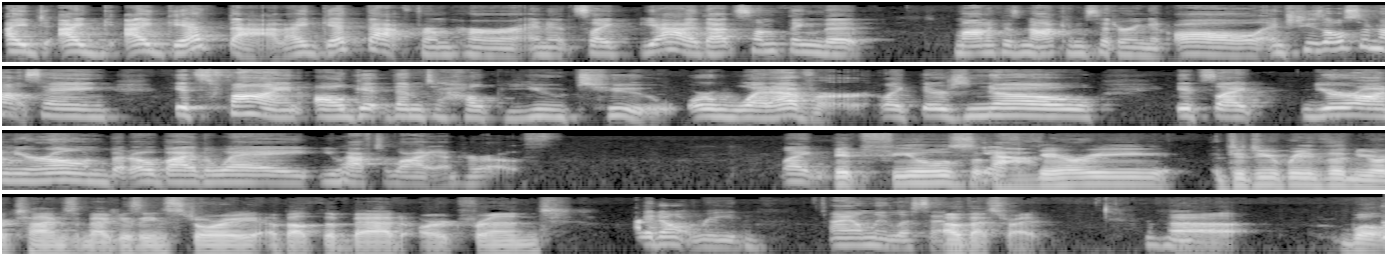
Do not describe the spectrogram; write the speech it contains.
I, I, I get that. I get that from her. And it's like, yeah, that's something that Monica's not considering at all. And she's also not saying, it's fine, I'll get them to help you too, or whatever. Like there's no, it's like you're on your own, but oh, by the way, you have to lie under oath. Like it feels yeah. very. Did you read the New York Times Magazine story about the bad art friend? I don't read. I only listen. Oh, that's right. Mm-hmm. Uh, well,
